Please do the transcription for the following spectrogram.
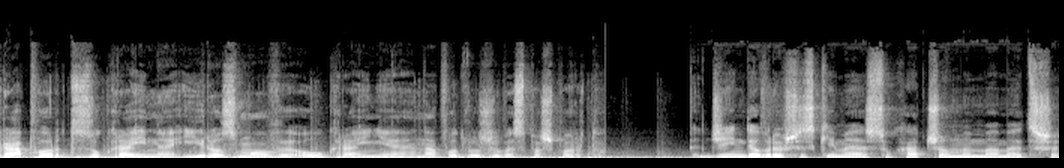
raport z Ukrainy i rozmowy o Ukrainie na podróży bez paszportu. Dzień dobry wszystkim słuchaczom. Mamy 3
